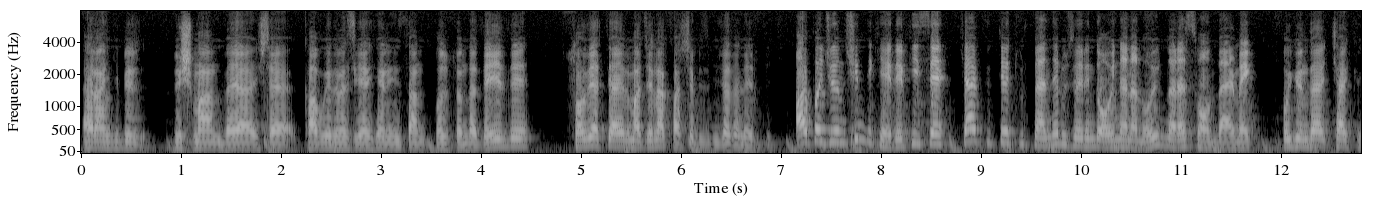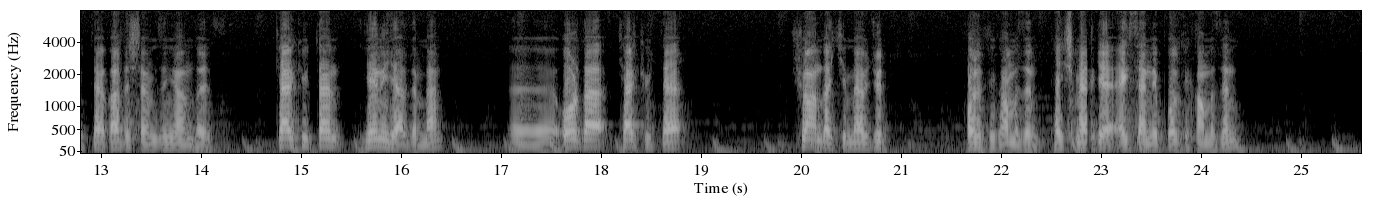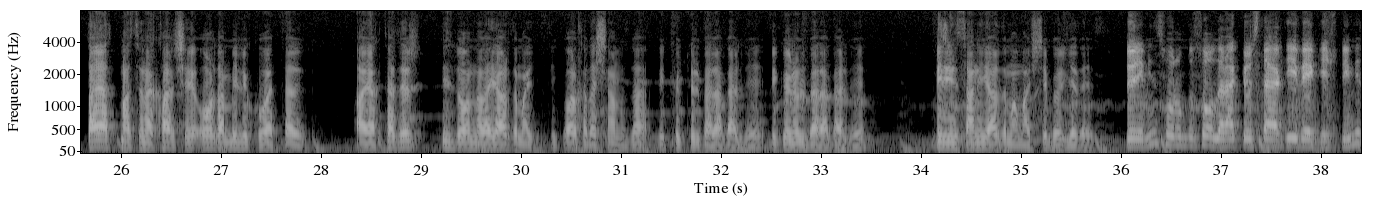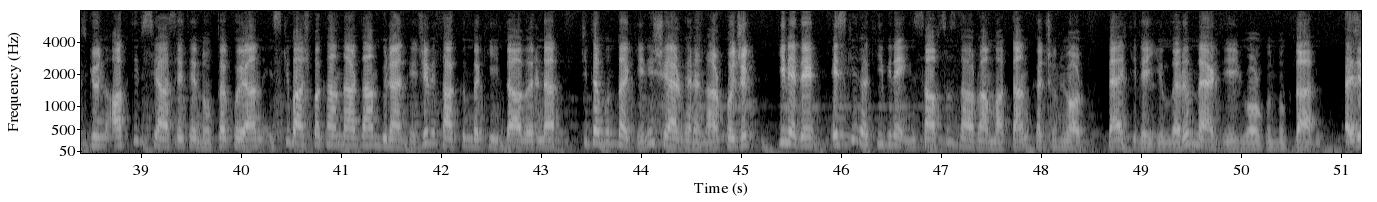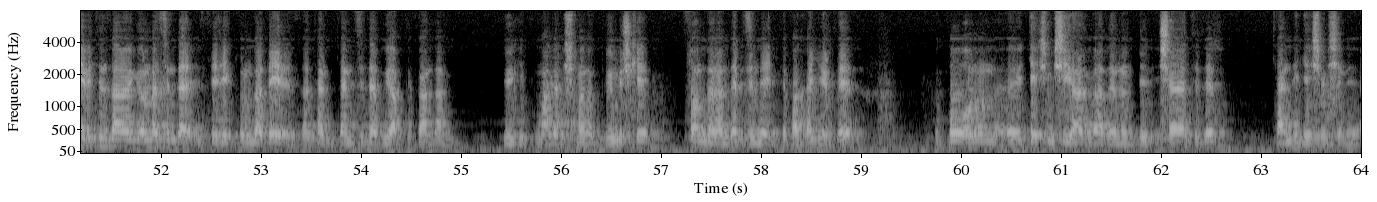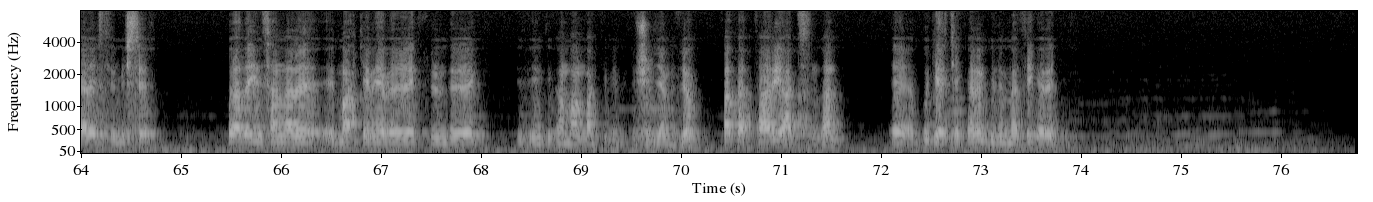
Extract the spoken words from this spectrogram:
herhangi bir düşman veya işte kavga edilmesi gereken insan pozisyonda değildi. Sovyet yayılmacına karşı biz mücadele ettik. Arpacık'ın şimdiki hedefi ise Kerkük'te Türkmenler üzerinde oynanan oyunlara son vermek. Bugün de Kerkük'te kardeşlerimizin yanındayız. Kerkük'ten yeni geldim ben. Eee, orada Kerkük'te şu andaki mevcut politikamızın, peşmerge eksenli politikamızın dayatmasına karşı orada milli kuvvetler ayaktadır. Biz de onlara yardıma gittik. Arkadaşlarımızla bir kültür beraberliği, bir gönül beraberliği, bir insani yardım amaçlı bölgedeyiz. Dönemin sorumlusu olarak gösterdiği ve geçtiğimiz gün aktif siyasete nokta koyan eski başbakanlardan Bülent Ecevit hakkındaki iddialarına kitabında geniş yer veren Arpacık yine de eski rakibine insafsız davranmaktan kaçınıyor. Belki de yılların verdiği yorgunlukta. Ecevit'in zarar görmesini de isteyecek durumda değiliz. Zaten kendisi de bu yaptıklarından büyük ihtimalle pişmanlık duymuş ki son dönemde bizimle ittifaka girdi. Bu onun e, geçmişi yargıladığının bir işaretidir. Kendi geçmişini eleştirmiştir. Burada insanları e, mahkemeye vererek, süründürerek intikam almak gibi bir düşüncemiz yok. Fakat tarih açısından e, bu gerçeklerin bilinmesi gerekir.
